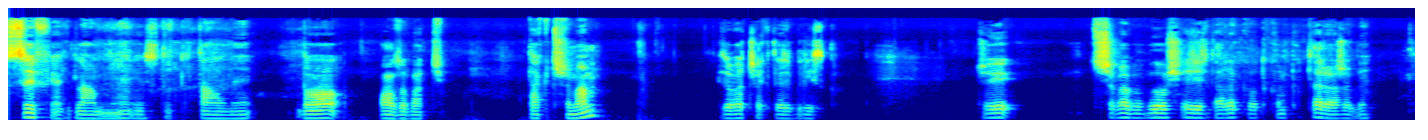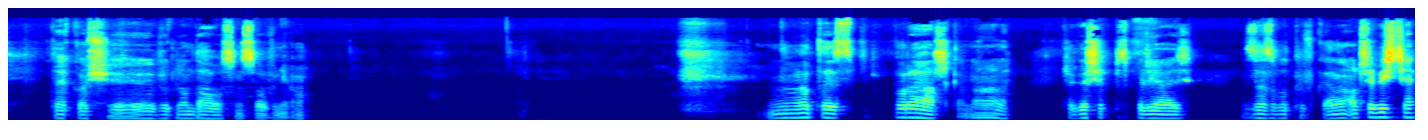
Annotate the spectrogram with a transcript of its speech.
syf jak dla mnie jest to totalny, bo o zobaczcie, tak trzymam i zobaczcie jak to jest blisko. Czyli trzeba by było siedzieć daleko od komputera, żeby to jakoś yy, wyglądało sensownie. O. No to jest porażka, no ale czego się spodziewać za złotówkę. No oczywiście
